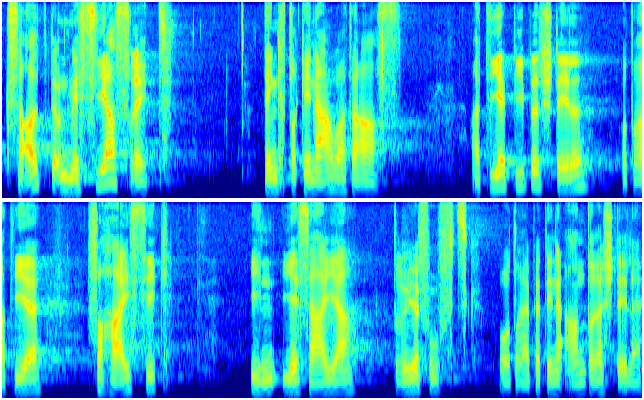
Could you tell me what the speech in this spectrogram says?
Gesalbten und Messias redet, denkt er genau an das, an die Bibelstelle oder an die Verheißung in Jesaja 53 oder eben in anderen Stellen,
